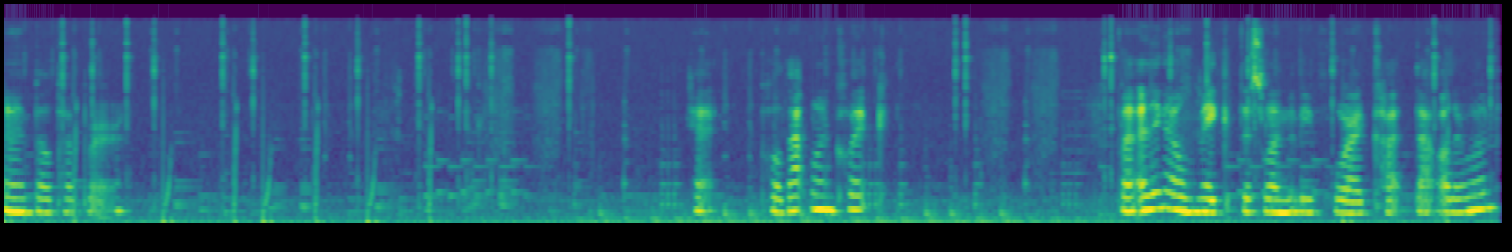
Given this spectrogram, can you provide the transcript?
And bell pepper. Okay, pull that one quick. But I think I'll make this one before I cut that other one.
